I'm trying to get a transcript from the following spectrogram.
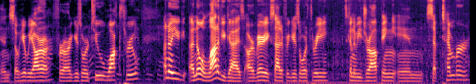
And so here we are for our Gears of War 2 walkthrough. I know you. I know a lot of you guys are very excited for Gears of War 3. It's going to be dropping in September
